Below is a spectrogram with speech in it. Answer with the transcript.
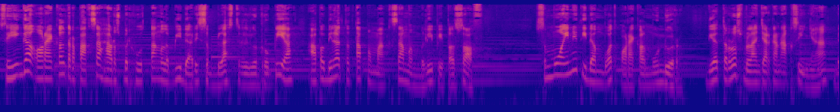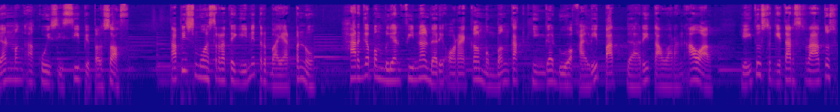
Sehingga Oracle terpaksa harus berhutang lebih dari 11 triliun rupiah apabila tetap memaksa membeli PeopleSoft. Semua ini tidak membuat Oracle mundur. Dia terus melancarkan aksinya dan mengakuisisi PeopleSoft tapi semua strategi ini terbayar penuh. Harga pembelian final dari Oracle membengkak hingga dua kali lipat dari tawaran awal, yaitu sekitar 155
